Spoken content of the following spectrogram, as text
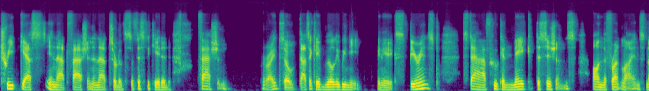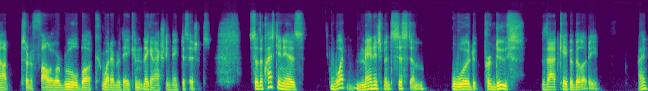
treat guests in that fashion, in that sort of sophisticated fashion, right? So that's a capability we need. We need experienced staff who can make decisions on the front lines, not sort of follow a rule book, whatever they can, they can actually make decisions. So the question is, what management system would produce that capability right?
